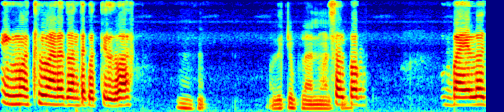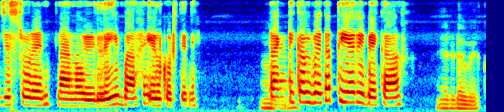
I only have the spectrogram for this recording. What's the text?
ಹಿಂಗ್ ಮಕ್ಳು ಮಾಡೋದು ಅಂತ ಗೊತ್ತಿಲ್ವಾ? ಅದಕ್ಕೆ ಪ್ಲಾನ್ ಮಾಡ್ತೀನಿ. ಸ್ವಲ್ಪ ಬಯಾಲಜಿ ಸ್ಟೂಡೆಂಟ್ ನಾನು ಇಲ್ಲಿ ಬಾ ಹೇಳ್ಕೊಡ್ತೀನಿ? ಪ್ರಾಕ್ಟಿಕಲ್ ಬೇಕಾ ಥಿಯರಿ ಬೇಕಾ? ಎರಡೂ ಬೇಕು.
